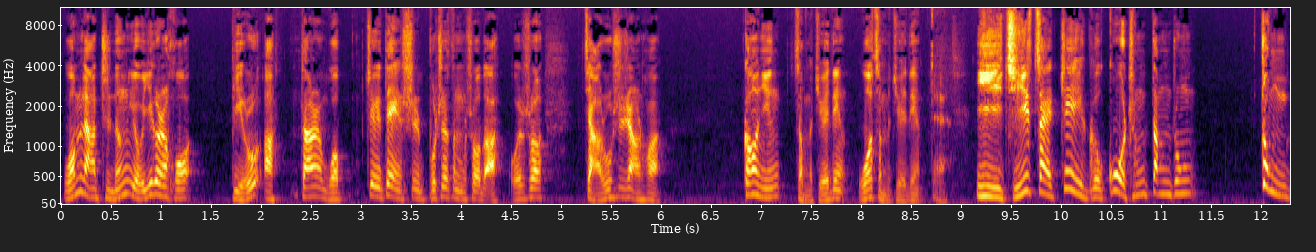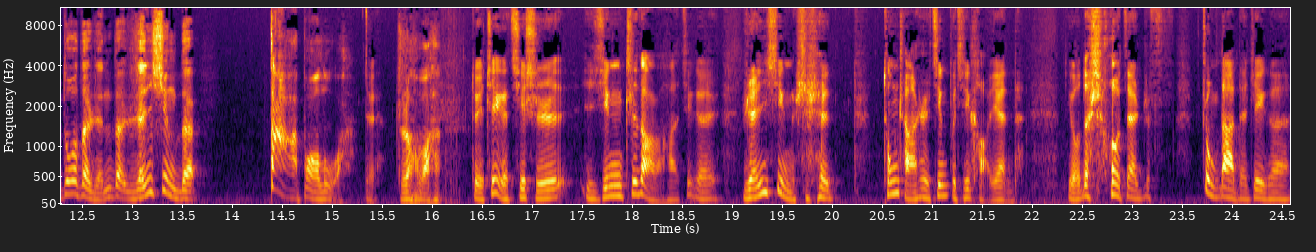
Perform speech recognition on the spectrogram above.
我们俩只能有一个人活。比如啊，当然我这个电影是不是这么说的啊？我是说，假如是这样的话。高宁怎么决定，我怎么决定？对，以及在这个过程当中，众多的人的人性的大暴露啊！对，知道吧？对，这个其实已经知道了哈。这个人性是通常是经不起考验的，有的时候在这重大的这个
